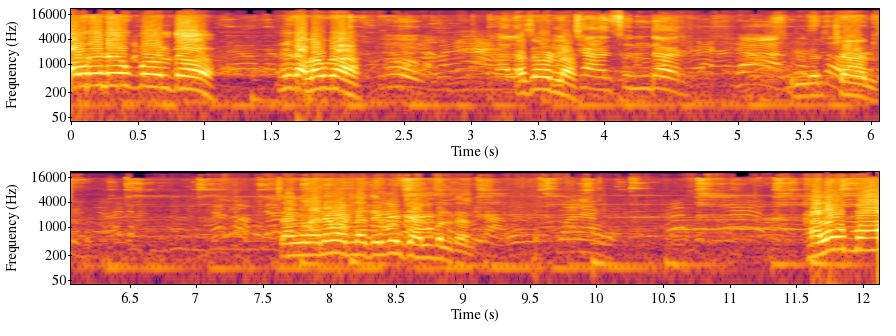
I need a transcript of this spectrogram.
आवरे नाही उपमा बोलत तुम्ही घालाव का? असं वाटला. छान सुंदर. सुंदर छान. चांगला नाही वाटला तरी पण छान बोलतात. खालाव उपमा.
